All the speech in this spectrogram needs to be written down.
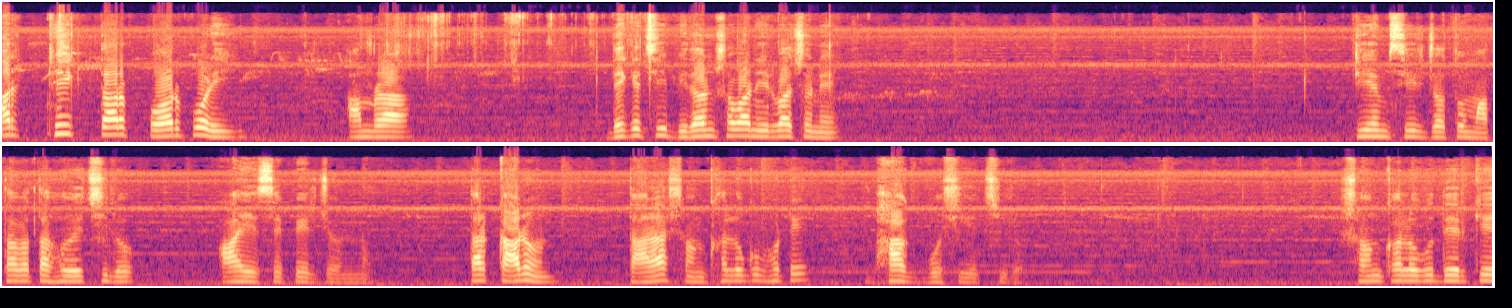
আর ঠিক তার পরপরই আমরা দেখেছি বিধানসভা নির্বাচনে টিএমসির যত মাথা ব্যথা হয়েছিল আইএসএফের জন্য। তার কারণ তারা সংখ্যালঘু ভোটে ভাগ বসিয়েছিল। সংখ্যালঘুদেরকে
